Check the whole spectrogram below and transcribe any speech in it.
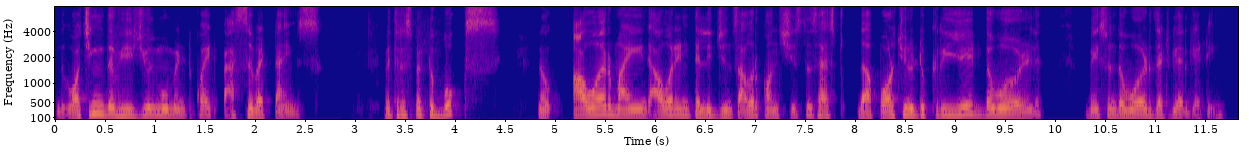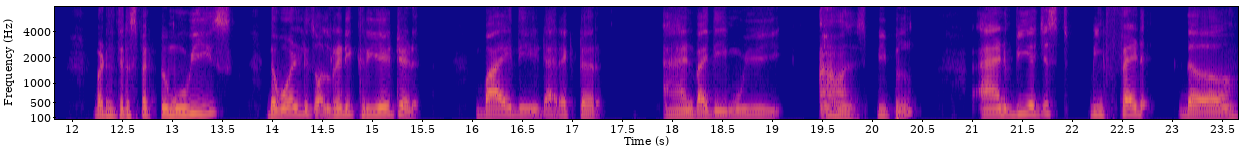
watching the visual movement quite passive at times. With respect to books, now our mind our intelligence our consciousness has to, the opportunity to create the world based on the words that we are getting. But with respect to movies the world is already created by the director and by the movie people. And we are just being fed the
